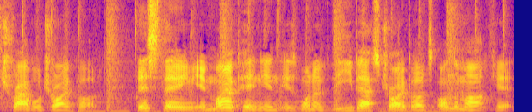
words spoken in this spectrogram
Travel Tripod. This thing, in my opinion, is one of the best tripods on the market.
